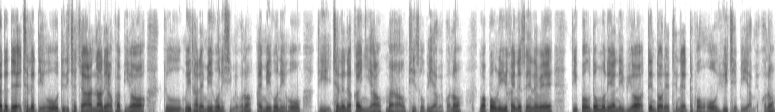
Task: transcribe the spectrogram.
ပတ်သက်တဲ့အချက်လက်တွေကိုတိတိကျကျနားလည်အောင်ဖတ်ပြီးတော့သူမေးထားတဲ့မေးခွန်းတွေရှိမယ်ပေါ့နော်အဲ့မေးခွန်းတွေကိုဒီအချက်လက်နဲ့ကိုက်ညီအောင်မှန်အောင်ဖြေဆိုပေးရမယ်ပေါ့နော်ဟိုပုံတွေရွေးခိုင်းနေဆိုရင်လည်းပဲဒီပုံသုံးပုံတွေကနေပြီးတော့တင့်တော်တယ်ထင်တဲ့တပုံကိုရွေးချယ်ပေးရမယ်ပေါ့နော်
